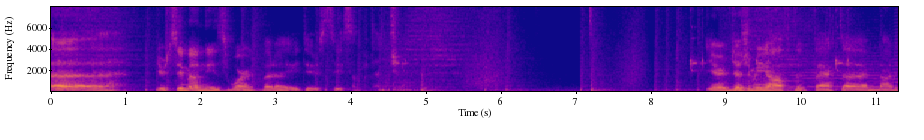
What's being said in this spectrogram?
Uh, your sumo needs work, but I do see some potential. You're judging me off the fact that I'm not a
